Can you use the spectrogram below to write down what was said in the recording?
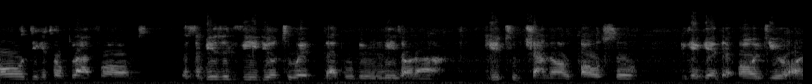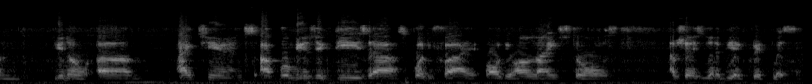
all digital platforms. There's a music video to it that will be released on our YouTube channel also. You can get the audio on, you know, um, iTunes, Apple Music, Deezer, Spotify, all the online stores. I'm sure it's going to be a great blessing.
